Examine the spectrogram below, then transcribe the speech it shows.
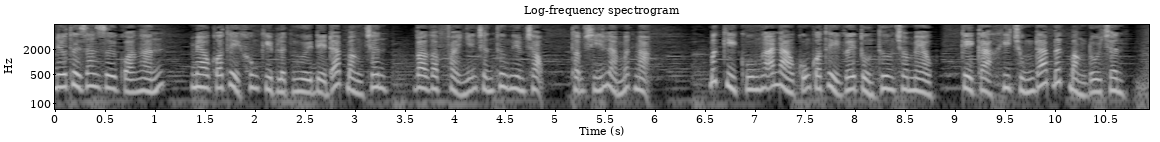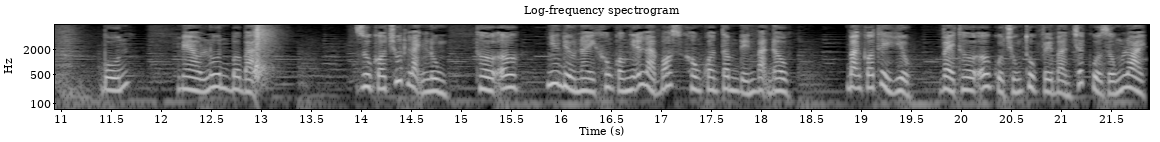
Nếu thời gian rơi quá ngắn, mèo có thể không kịp lật người để đáp bằng chân và gặp phải những chấn thương nghiêm trọng, thậm chí là mất mạng. Bất kỳ cú ngã nào cũng có thể gây tổn thương cho mèo, kể cả khi chúng đáp đất bằng đôi chân. 4. Mèo luôn bơ bạn. Dù có chút lạnh lùng, thờ ơ, nhưng điều này không có nghĩa là boss không quan tâm đến bạn đâu. Bạn có thể hiểu, vẻ thờ ơ của chúng thuộc về bản chất của giống loài,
